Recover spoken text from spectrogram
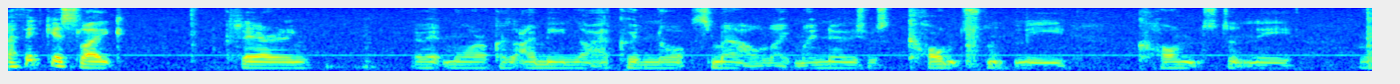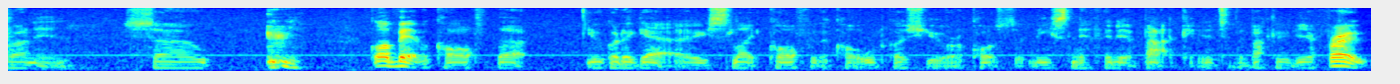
I think it's like clearing a bit more because I mean like I could not smell like my nose was constantly constantly running so got a bit of a cough but you're going to get a slight cough with a cold because you are constantly sniffing it back into the back of your throat.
